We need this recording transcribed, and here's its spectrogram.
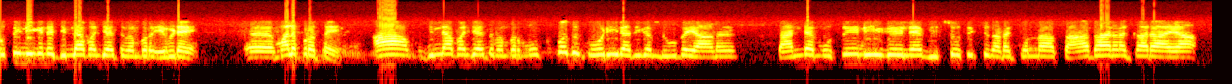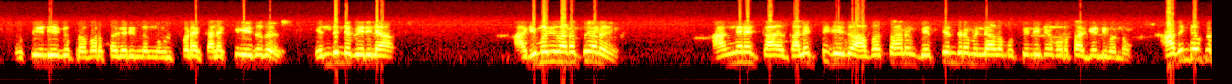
മുസ്ലിം ലീഗിന്റെ ജില്ലാ പഞ്ചായത്ത് മെമ്പർ എവിടെ? മലപ്പുറത്തെ. ആ ജില്ലാ പഞ്ചായത്ത് മെമ്പർ മുപ്പത് കോടിയിലധികം രൂപയാണ് തന്റെ മുസ്ലിം ലീഗിനെ വിശ്വസിച്ച് നടക്കുന്ന സാധാരണക്കാരായ മുസ്ലിം ലീഗ് പ്രവർത്തകരിൽ നിന്ന് ഉൾപ്പെടെ കലക്ട് ചെയ്തത് എന്തിന്റെ പേരിലാ? അഴിമതി നടത്തുകയാണ്. അങ്ങനെ കലക്ട് ചെയ്ത് അവസാനം ഗത്യന്തരമില്ലാതെ മുസ്ലിം ലീഗിനെ പുറത്താക്കേണ്ടി വന്നു. അതിന്റെ ഒക്കെ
